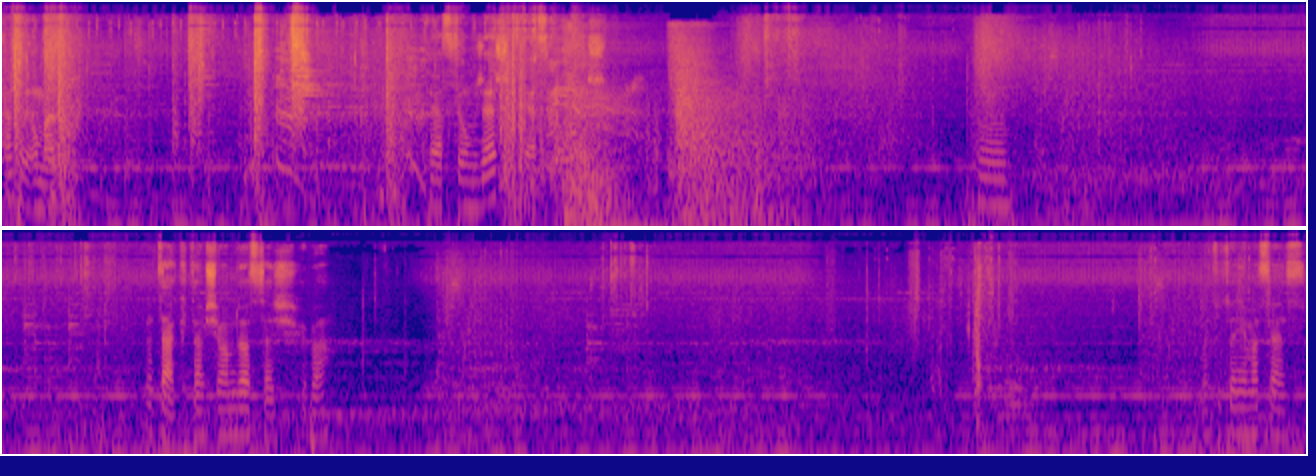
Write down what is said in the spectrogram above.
Tamten umarł. Teraz ty umrzesz, teraz ty umrzesz. Hmm. No tak, tam się mam dostać chyba. Ma sensu.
